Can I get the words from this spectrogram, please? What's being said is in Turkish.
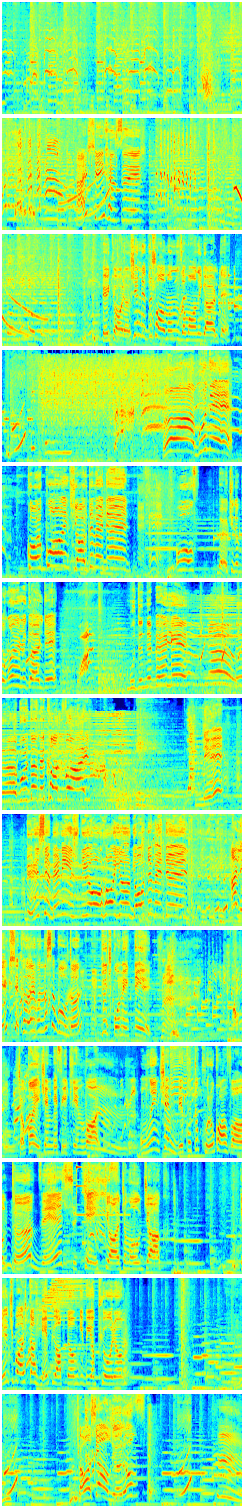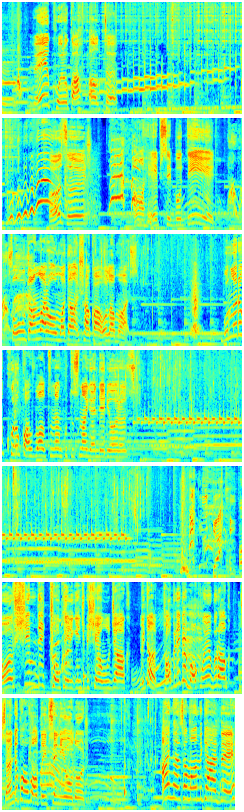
Her şey hazır. Pekala, şimdi duş almanın zamanı geldi. Aa, bu ne? Korkunç, yardım edin. Of, belki de bana öyle geldi. What? Bu da ne böyle? Aa, burada da kan var. Ne? Birisi beni izliyor. Hayır yardım edin. Alex şakalarımı nasıl buldun? Hiç komik değil. Şaka için bir fikrim var. Onun için bir kutu kuru kahvaltı ve süte ihtiyacım olacak. İlk başta hep yaptığım gibi yapıyorum. Kase alıyorum. Hmm. Ve kuru kahvaltı. Hazır. Ama hepsi bu değil. Solucanlar olmadan şaka olamaz. Bunları kuru kahvaltının kutusuna gönderiyoruz. Of şimdi çok ilginç bir şey olacak. Vita tablete bakmayı bırak. Sen de kahvaltı etsen iyi olur. Aynen zamanı geldi.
